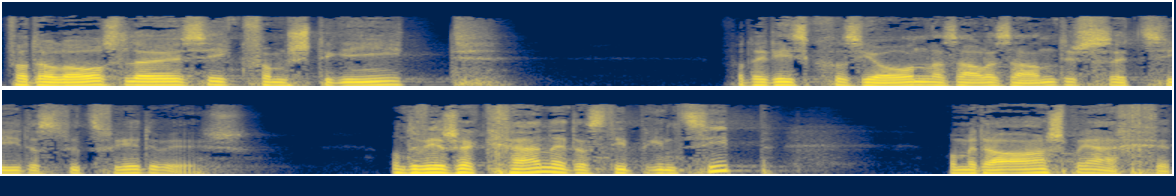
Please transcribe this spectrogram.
von der Loslösung, vom Streit, von der Diskussion, was alles anders sein sollte, dass du zufrieden bist? Und du wirst erkennen, dass die Prinzipien, die wir da ansprechen,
